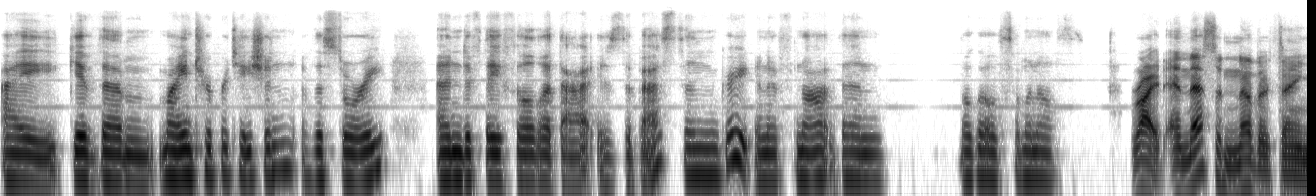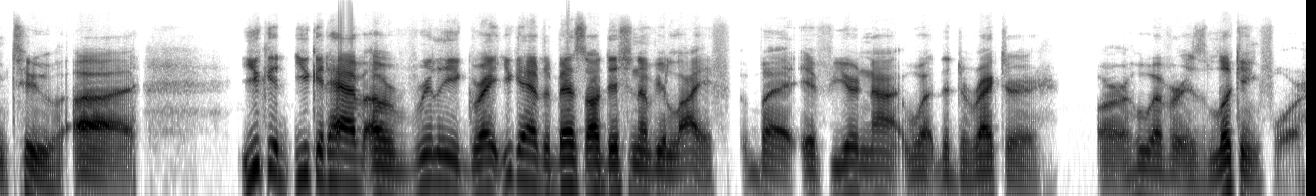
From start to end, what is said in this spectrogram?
i give them my interpretation of the story and if they feel that that is the best then great and if not then they'll go with someone else Right, and that's another thing too. Uh, you could you could have a really great, you could have the best audition of your life, but if you're not what the director or whoever is looking for,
